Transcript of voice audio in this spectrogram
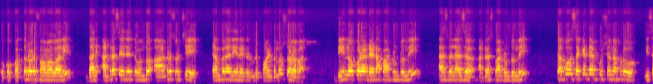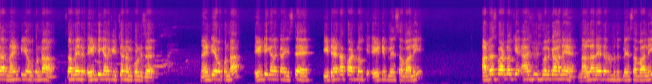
ఒక కొత్త నోడ్ ఫామ్ అవ్వాలి దాని అడ్రస్ ఏదైతే ఉందో ఆ అడ్రస్ వచ్చి టెంపరీ అనేటటువంటి పాయింట్లో స్టోర్ అవ్వాలి. దీనిలో కూడా డేటా పార్ట్ ఉంటుంది as well as address part ఉంటుంది. సపోజ్ సెకండ్ టైం పుష్ అన్నప్పుడు ఈసారి నైన్టీ ఇవ్వకుండా సమ్ నేను ఎయిటీ కనుక ఇచ్చాను అనుకోండి సార్. నైన్టీ ఇవ్వకుండా ఎయిటీ కనుక ఇస్తే ఈ డేటా పార్ట్లోకి ఎయిటీ ప్లేస్ అవ్వాలి. అడ్రస్ పార్ట్లోకి యాజ్ యూజువల్ గానే నల్ అనేటటువంటిది ప్లేస్ అవ్వాలి.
